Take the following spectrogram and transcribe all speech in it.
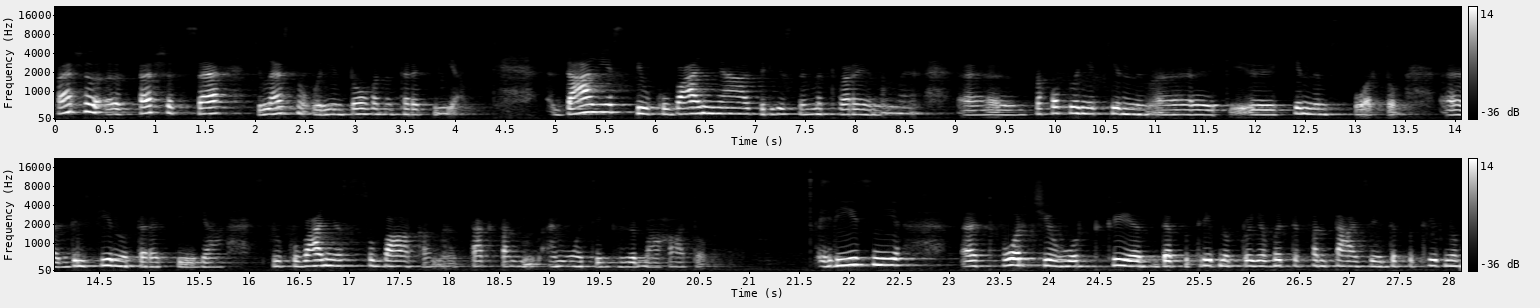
Перше, е, перше це тілесно орієнтована терапія. Далі спілкування з різними тваринами, е, захоплення кінним, е, кі- кінним спортом, дельфінотерапія, спілкування з собаками, так там емоцій дуже багато. Різні творчі гуртки, де потрібно проявити фантазію, де потрібно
